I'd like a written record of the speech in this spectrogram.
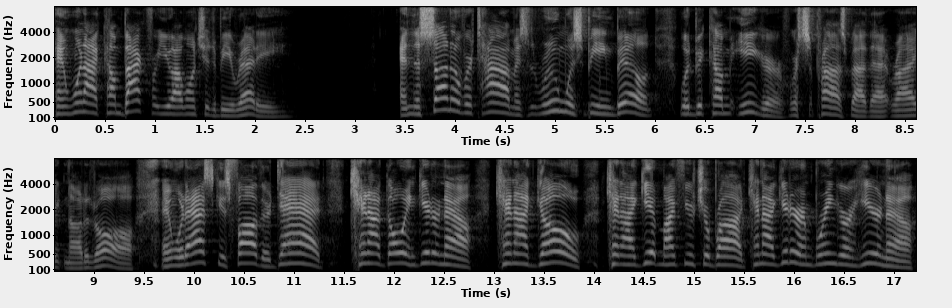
And when I come back for you, I want you to be ready. And the son, over time, as the room was being built, would become eager. We're surprised by that, right? Not at all. And would ask his father, Dad, can I go and get her now? Can I go? Can I get my future bride? Can I get her and bring her here now?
